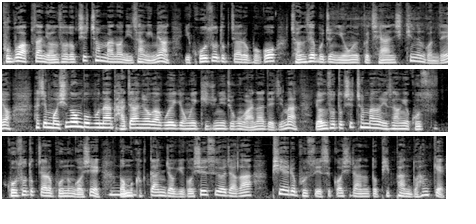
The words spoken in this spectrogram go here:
부부 합산 연소득 7천만 원 이상이면 이 고소득자로 보고 전세 보증 이용을 그 제한시키는 건데요. 사실 뭐 신혼부부나 다자녀 가구의 경우에 기준이 조금 완화되지만 연소득 7천만 원 이상의 고소 고소득자로 보는 것이 음. 너무 극단적이고 실수요자가 피해를 볼 수 있을 것이라는 또 비판도 함께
